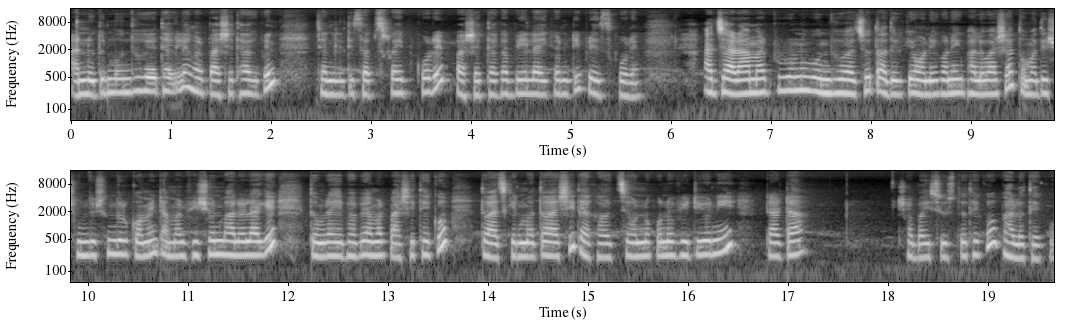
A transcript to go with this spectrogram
আর নতুন বন্ধু হয়ে থাকলে আমার পাশে থাকবেন। চ্যানেলটি সাবস্ক্রাইব করে পাশে থাকা বেল আইকনটি প্রেস করে। আর যারা আমার পুরনো বন্ধু আছো, তাদেরকে অনেক অনেক ভালোবাসা। তোমাদের সুন্দর সুন্দর কমেন্ট আমার ভীষণ ভালো লাগে। তোমরা এভাবে আমার পাশে থেকো। তো আজকের মতো আসি। দেখা হচ্ছে অন্য কোনো ভিডিও নিয়ে। টাটা। সবাই সুস্থ থেকো, ভালো থেকো।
